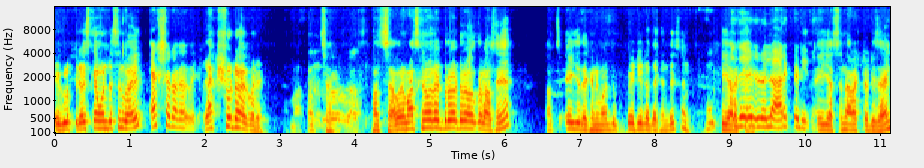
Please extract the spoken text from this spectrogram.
এগুলো প্রাইস কেমন দিচ্ছেন ভাই? একশো টাকা করে। একশো টাকা করে। আচ্ছা আচ্ছা আবার মাঝখানে আবার ড্র ড্র করা আছে। হ্যাঁ? আচ্ছা এই যে দেখেন মধ্যে পেটিটা দেখেন দেখছেন? এই আরেকটা ডিজাইন এই আছে না আরেকটা ডিজাইন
